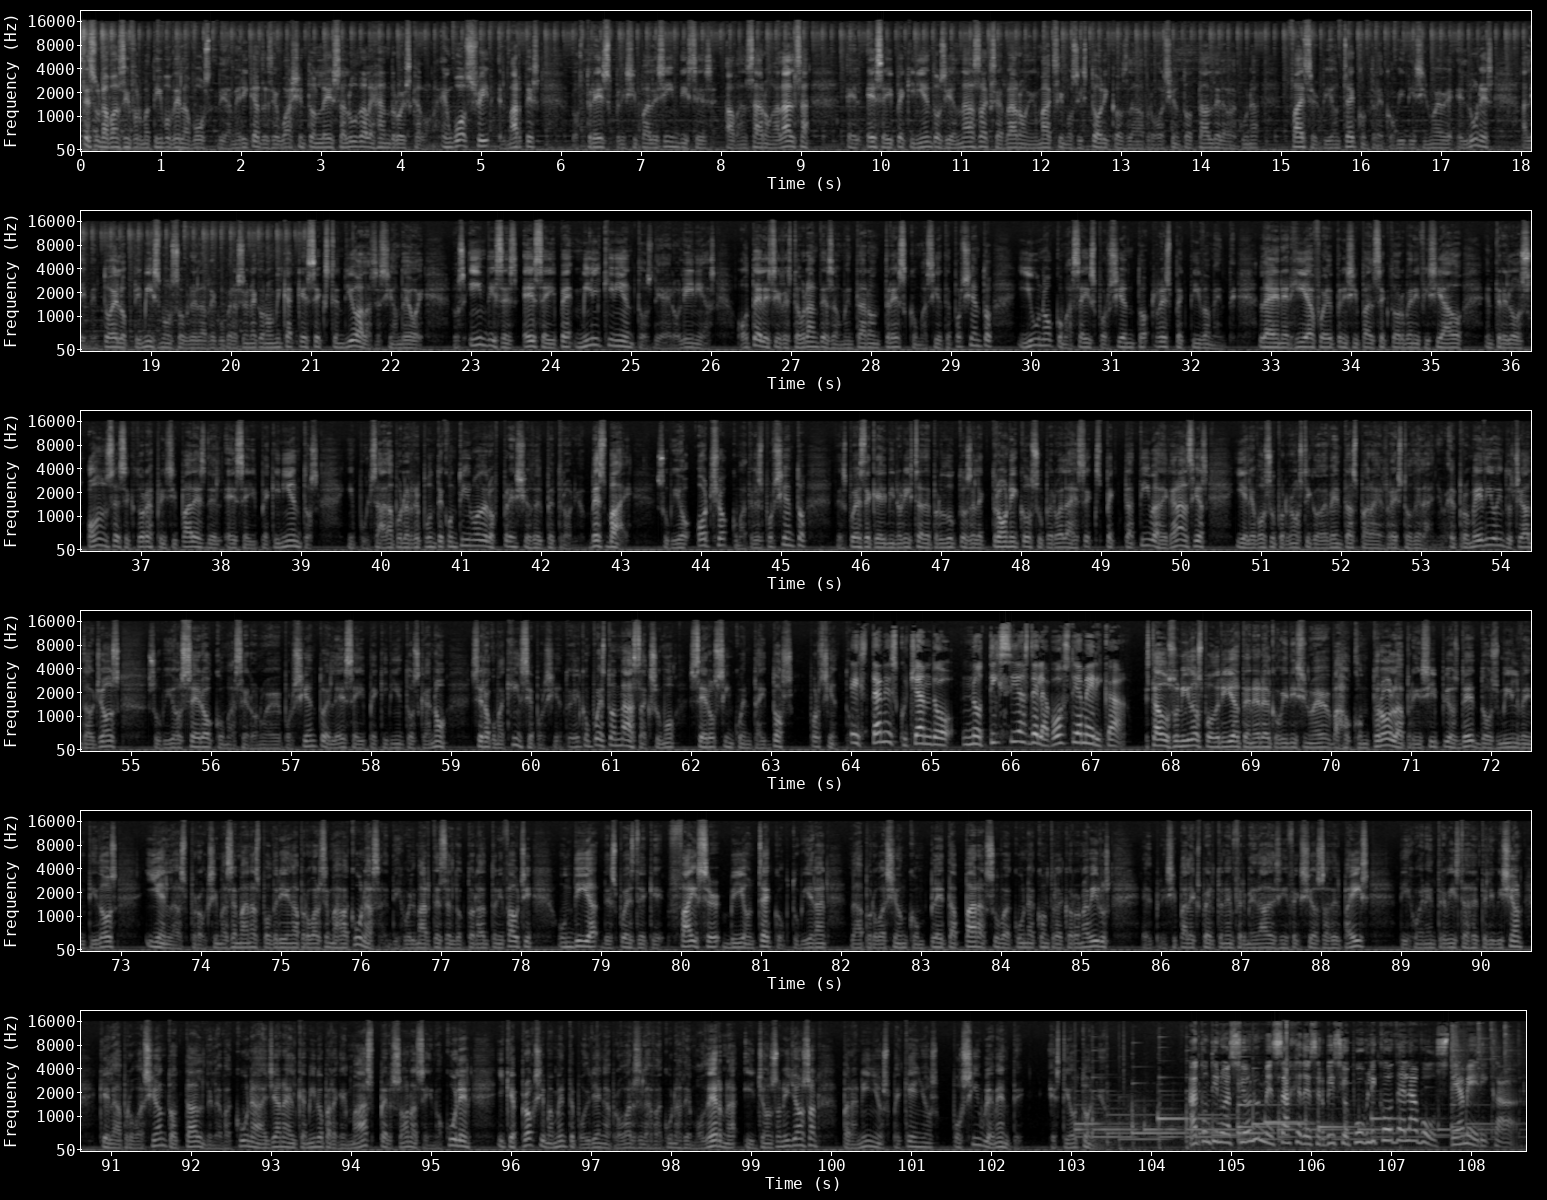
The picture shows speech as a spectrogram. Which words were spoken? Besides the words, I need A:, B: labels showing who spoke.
A: Este es un avance informativo de La Voz de América. Desde Washington le saluda Alejandro Escalona. En Wall Street, el martes, los tres principales índices avanzaron al alza el SIP 500 y el Nasdaq cerraron en máximos históricos la aprobación total de la vacuna Pfizer BioNTech contra el COVID-19 el lunes alimentó el optimismo sobre la recuperación económica que se extendió a la sesión de hoy. Los índices SIP 1500 de aerolíneas, hoteles y restaurantes aumentaron 3,7% y 1,6% respectivamente. La energía fue el principal sector beneficiado entre los 11 sectores principales del SIP 500 impulsada por el repunte continuo de los precios del petróleo. Best Buy subió 8,3% después de que el minorista de productos electrónicos superó las expectativas de ganancias y elevó su pronóstico de ventas para el resto del año. El promedio industrial Dow Jones subió 0,09%, el S&P 500 ganó 0,15% y el compuesto Nasdaq sumó 0,52%.
B: Están escuchando Noticias de la Voz de América.
A: Estados Unidos podría tener el COVID-19 bajo control a principios de 2022 y en las próximas semanas podrían aprobarse más vacunas, dijo el martes el doctor Anthony Fauci, un día después de que Pfizer BioNTech obtuvieran la aprobación completa para su vacuna contra el coronavirus. El principal experto en enfermedades infecciosas del país dijo en entrevistas de televisión que la aprobación total de la vacuna allana el camino para que más personas se inoculen y que próximamente podrían aprobarse las vacunas de Moderna y Johnson Johnson para niños pequeños posiblemente este otoño.
B: A continuación, un mensaje de servicio público de la voz de América.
